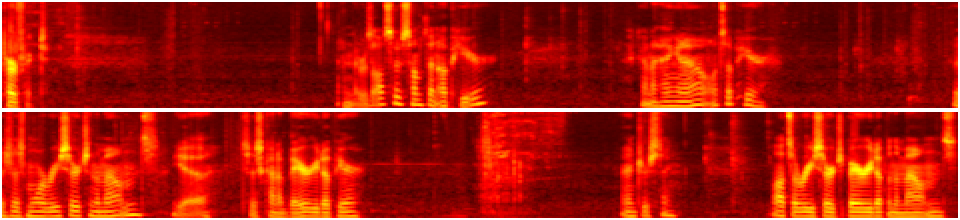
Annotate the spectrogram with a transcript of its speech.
Perfect. And there was also something up here. Kind of hanging out. What's up here? There's just more research in the mountains? Yeah, it's just kind of buried up here. Interesting. Lots of research buried up in the mountains.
